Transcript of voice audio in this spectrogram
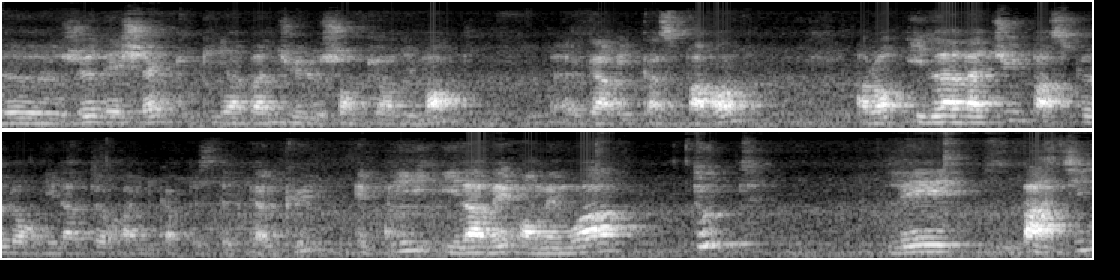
le jeu d'échecs qui a battu le champion du monde, euh, Gary Kasparov. Alors il l'a battu parce que l'ordinateur a une capacité de calcul, et puis il avait en mémoire toutes les parties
